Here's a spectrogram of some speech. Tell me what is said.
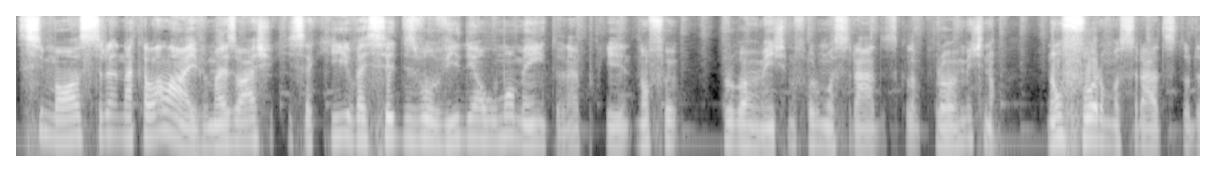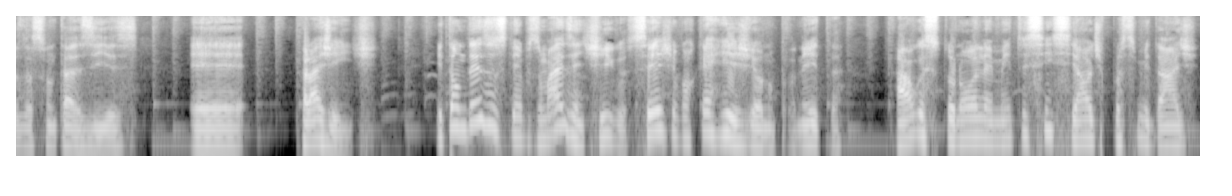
se mostra naquela live. Mas eu acho que isso aqui vai ser desenvolvido em algum momento, né? Porque não foi. Provavelmente não foram mostrados. Provavelmente não. Não foram mostrados todas as fantasias é, pra gente. Então, desde os tempos mais antigos, seja em qualquer região no planeta, a água se tornou um elemento essencial de proximidade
